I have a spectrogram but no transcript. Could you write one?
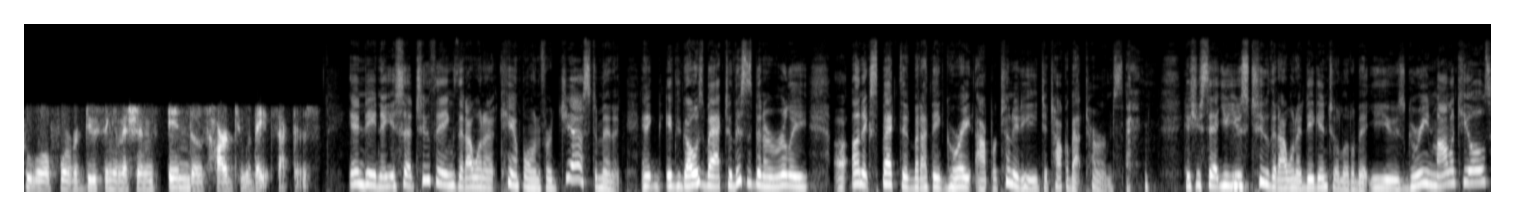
tool for reducing emissions in those hard to abate sectors. Indeed. Now, you said two things that I want to camp on for just a minute. And it, it goes back to this has been a really uh, unexpected, but I think great opportunity to talk about terms. Because you said you mm-hmm. use two that I want to dig into a little bit. You use green molecules,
